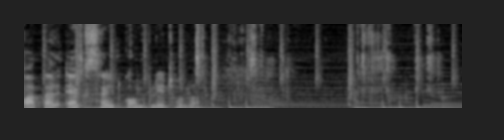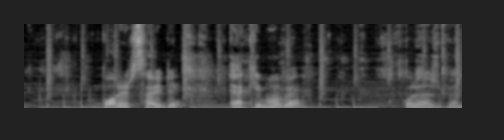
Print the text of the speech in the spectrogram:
পাতার এক সাইড কমপ্লিট হলো। পরের সাইডে একইভাবে করে আসবেন।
